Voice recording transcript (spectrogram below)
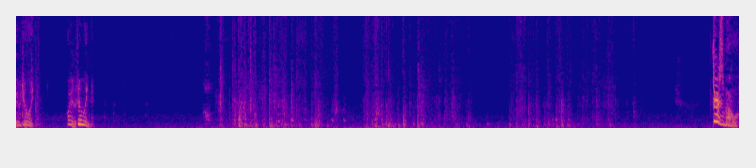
What are you doing? What are you doing? Gizmo!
